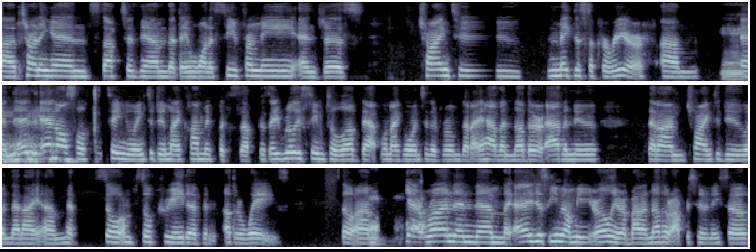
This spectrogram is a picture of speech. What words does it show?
uh, turning in stuff to them that they want to see from me, and just trying to make this a career. Um, and, and and also continuing to do my comic book stuff because they really seem to love that when I go into the room that I have another avenue that I'm trying to do and that I um have still I'm still creative in other ways. So um yeah, Run and um like, I just emailed me earlier about another opportunity. So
